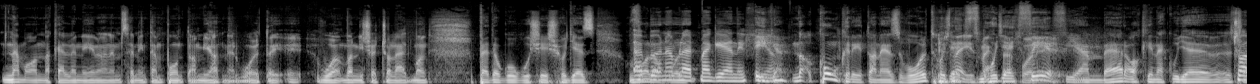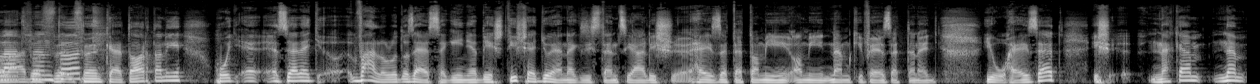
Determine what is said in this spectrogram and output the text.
nem annak ellenére, hanem szerintem pont amiatt, mert volt, van is a családban pedagógus, és hogy ez Ebből valahol... nem lehet megélni, fiam. Igen, na konkrétan ez volt, hogy egy, hogy egy férfi ember, akinek ugye Család családot fönn kell tartani, hogy e- ezzel egy vállalod az elszegényedést is, egy olyan egzisztenciális helyzetet, ami, ami nem kifejezetten egy jó helyzet, és nekem nem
